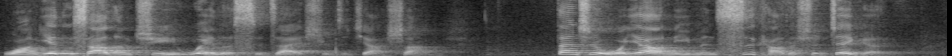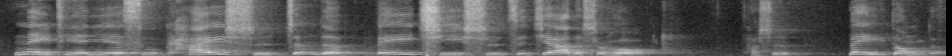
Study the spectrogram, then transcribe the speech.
往耶路撒冷去，为了死在十字架上。但是，我要你们思考的是这个：那天耶稣开始真的背起十字架的时候，他是被动的，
